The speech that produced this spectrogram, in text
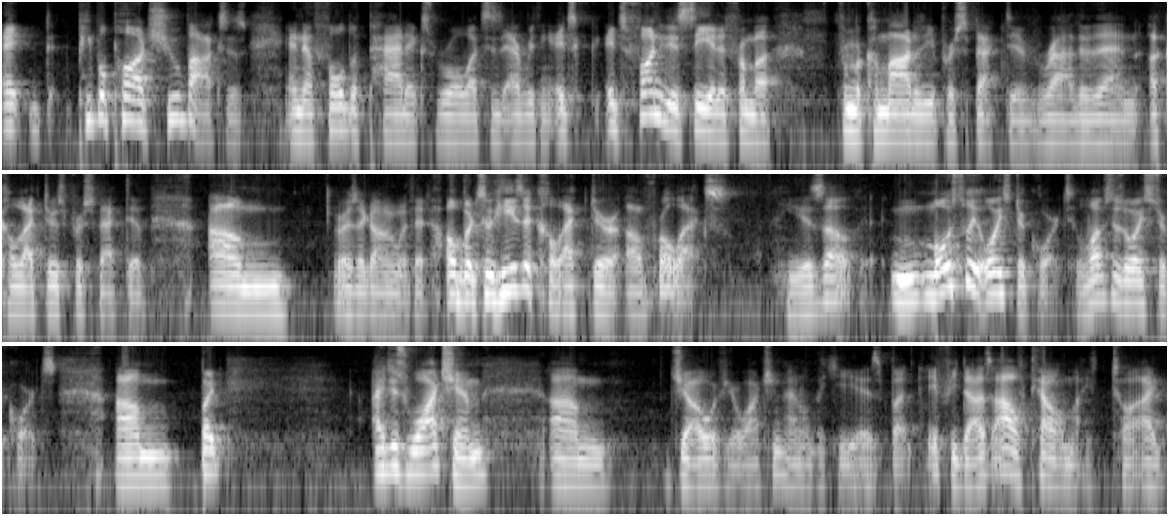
eh, people pull out shoe boxes and they're full of Pateks, Rolexes, everything. It's it's funny to see it from a from a commodity perspective rather than a collector's perspective. Um, I going with it? Oh, but so he's a collector of Rolex. He is a mostly oyster quartz. He loves his oyster quartz. Um, but I just watch him. Um, Joe, if you're watching, I don't think he is, but if he does, I'll tell him I, t- I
